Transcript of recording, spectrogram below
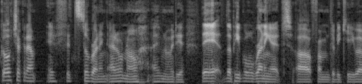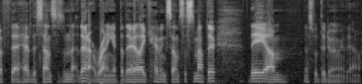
go check it out if it's still running. I don't know. I have no idea. They the people running it uh, from WKUF that have the sound system. They're not running it, but they're like having sound system out there. They um that's what they're doing right now.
